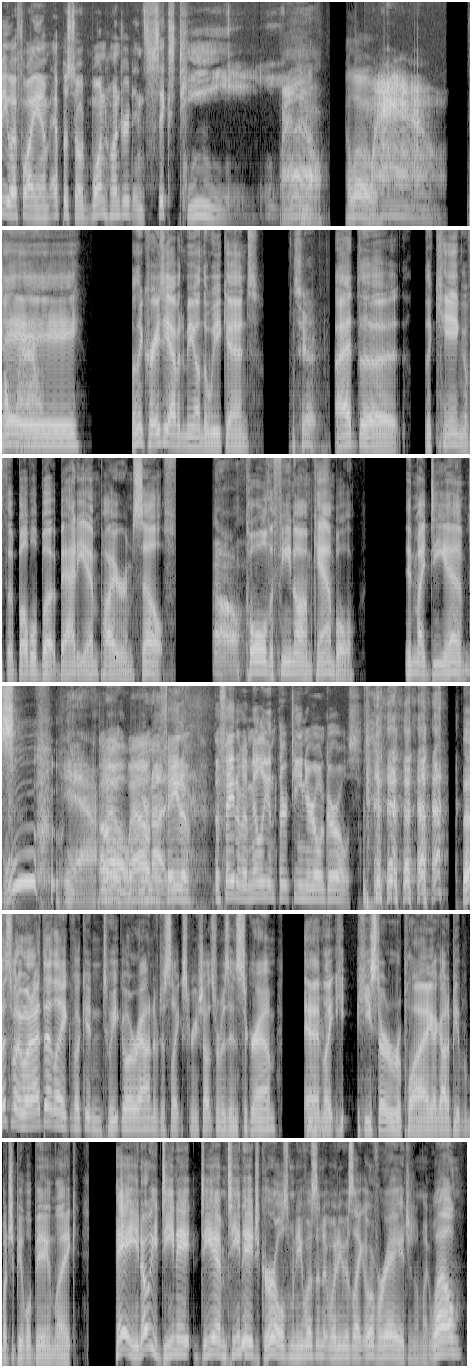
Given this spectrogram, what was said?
WFYM episode 116. Wow. Hello. Wow. Oh, wow. Hey. Something crazy happened to me on the weekend. Let's hear it. I had the the king of the bubble butt baddie empire himself, Oh. Cole the Phenom Campbell, in my DMs. Woo. Yeah. Oh, well, wow, You're the not, fate of- The fate of a million 13 year old girls. That's funny. When I had that like fucking tweet go around of just like screenshots from his Instagram, and Mhm. like he he started replying. I got a, people, a bunch of people being like, "Hey, you know he DNA DM teenage girls when he wasn't when he was like overage," and I'm like, "Well,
